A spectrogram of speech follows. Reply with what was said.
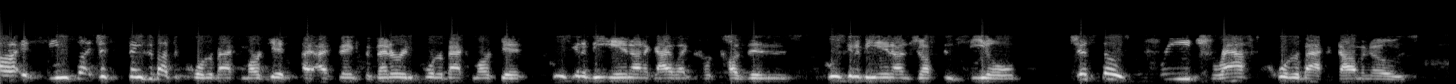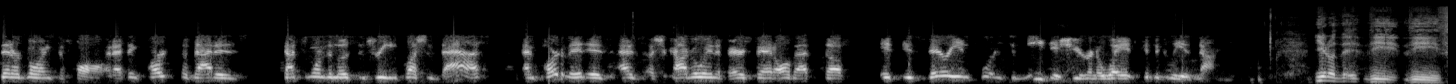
uh, it seems like just things about the quarterback market. I, I think the veteran quarterback market. Who's going to be in on a guy like Kirk Cousins? Who's going to be in on Justin Fields? Just those pre-draft quarterback dominoes that are going to fall. And I think part of that is that's one of the most intriguing questions to ask. And part of it is, as a Chicagoan, a Bears fan, all that stuff, it is very important to me this year in a way it typically is not. You know, the the the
